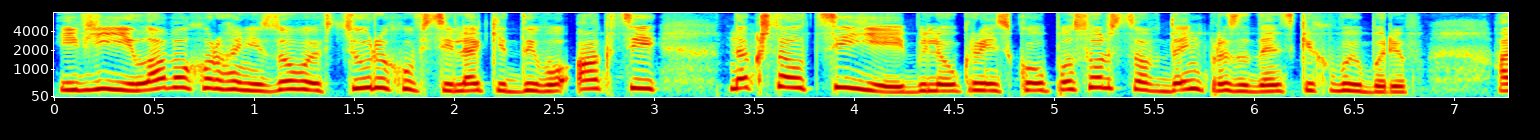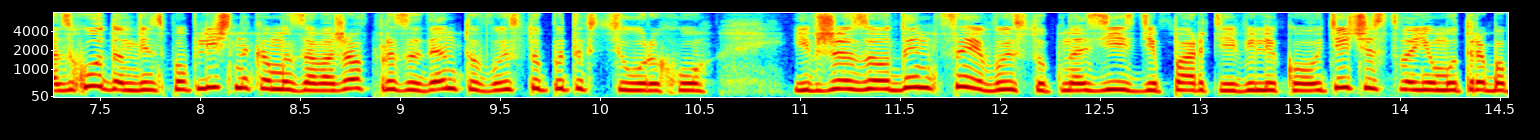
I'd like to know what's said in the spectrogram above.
і в її лавах організовує в Цюриху всілякі диво акції на кшталт цієї біля українського посольства в день президентських виборів. А згодом він з поплічниками заважав президенту виступити в Цюриху. І вже за один цей виступ на з'їзді партії Великого Отечества йому треба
